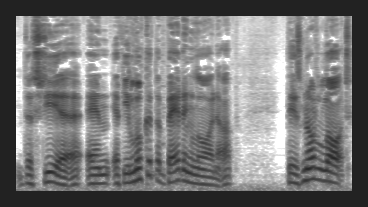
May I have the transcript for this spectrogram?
this year, and if you look at the batting lineup, there's not a lot.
